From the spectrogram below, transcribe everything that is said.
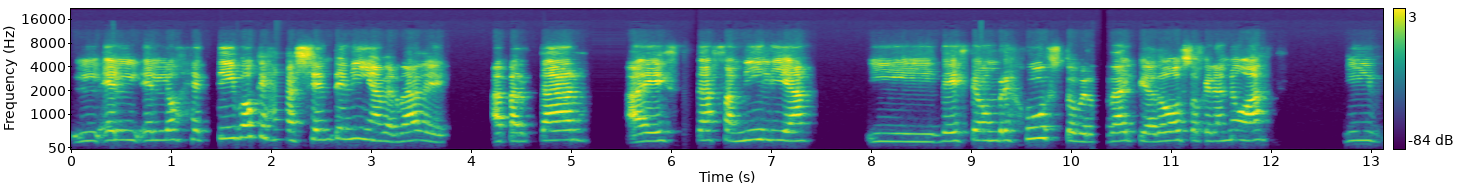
el, el objetivo que Hashem tenía, ¿verdad? De apartar a esta familia y de este hombre justo, ¿verdad? Y piadoso que era Noah. Y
